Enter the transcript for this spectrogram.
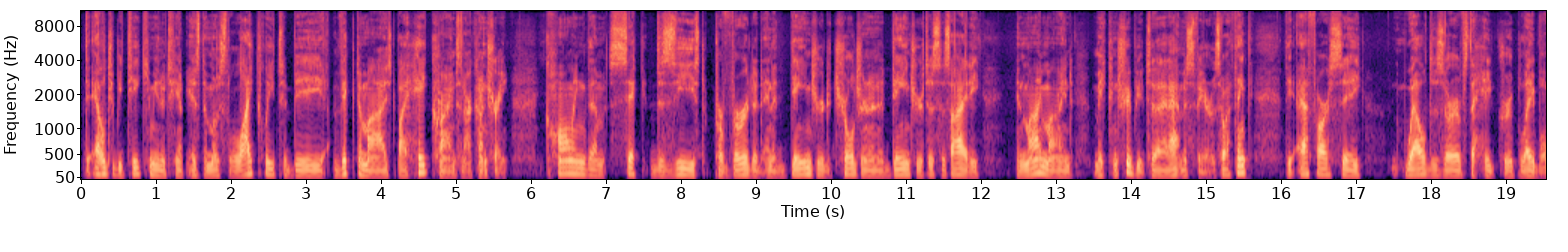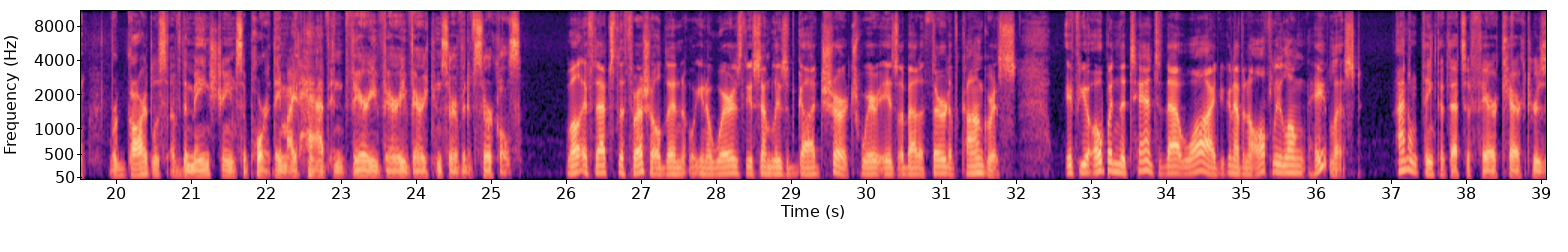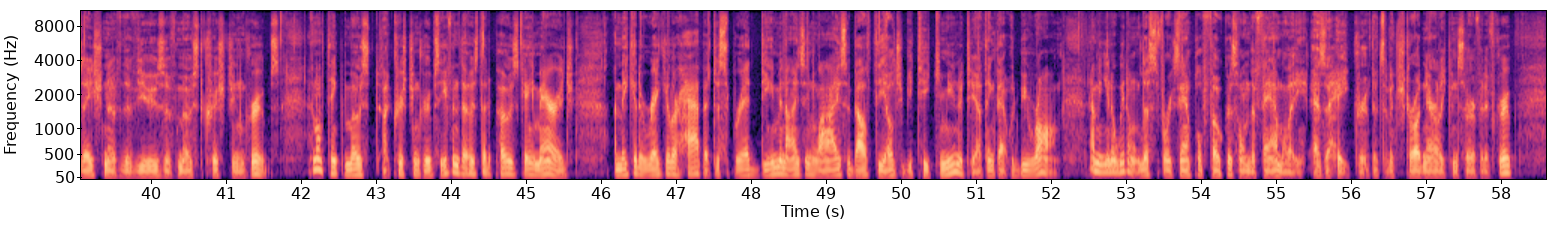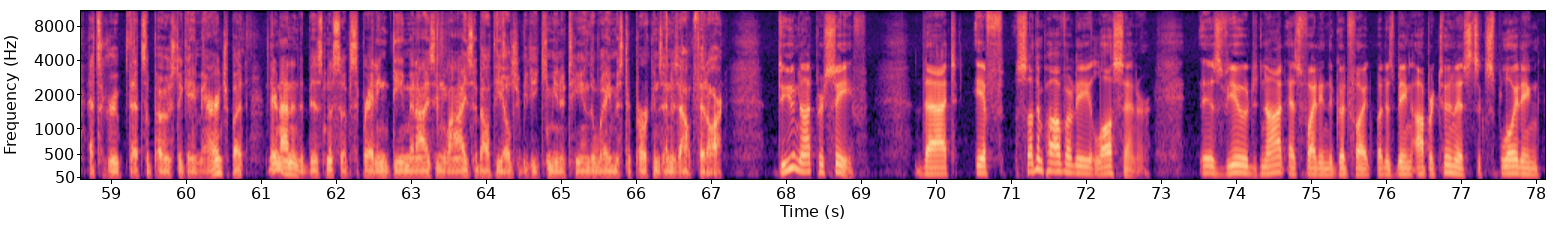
The LGBT community is the most likely to be victimized by hate crimes in our country calling them sick, diseased, perverted, and a danger to children and a danger to society, in my mind, may contribute to that atmosphere. So I think the FRC well deserves the hate group label, regardless of the mainstream support they might have in very, very, very conservative circles. Well, if that's the threshold, then you know where is the Assemblies of God Church? Where is about a third of Congress? If you open the tent that wide, you're going to have an awfully long hate list. I don't think that that's a fair characterization of the views of most Christian groups. I don't think most uh, Christian groups, even those that oppose gay marriage, make it a regular habit to spread demonizing lies about the LGBT community. I think that would be wrong. I mean, you know, we don't list, for example, Focus on the Family as a hate group. It's an extraordinarily conservative group. That's a group that's opposed to gay marriage, but they're not in the business of spreading demonizing lies about the LGBT community in the way Mr. Perkins and his outfit are. Do you not perceive that if Southern Poverty Law Center is viewed not as fighting the good fight, but as being opportunists exploiting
